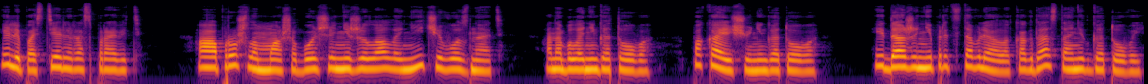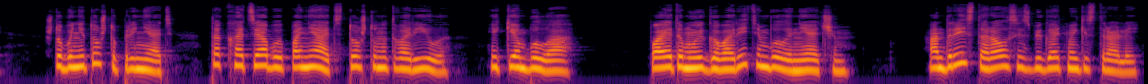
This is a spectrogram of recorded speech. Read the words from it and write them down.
или постель расправить. А о прошлом Маша больше не желала ничего знать. Она была не готова, пока еще не готова. И даже не представляла, когда станет готовой, чтобы не то что принять, так хотя бы понять то, что натворила и кем была. Поэтому и говорить им было не о чем. Андрей старался избегать магистралей,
